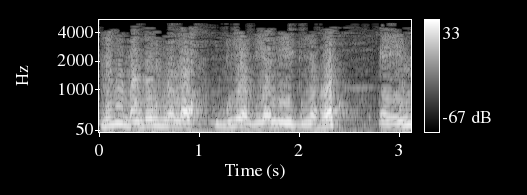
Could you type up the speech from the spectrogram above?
මෙම බඳුන් වල දිය වියලී ගියහොත් එයින්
